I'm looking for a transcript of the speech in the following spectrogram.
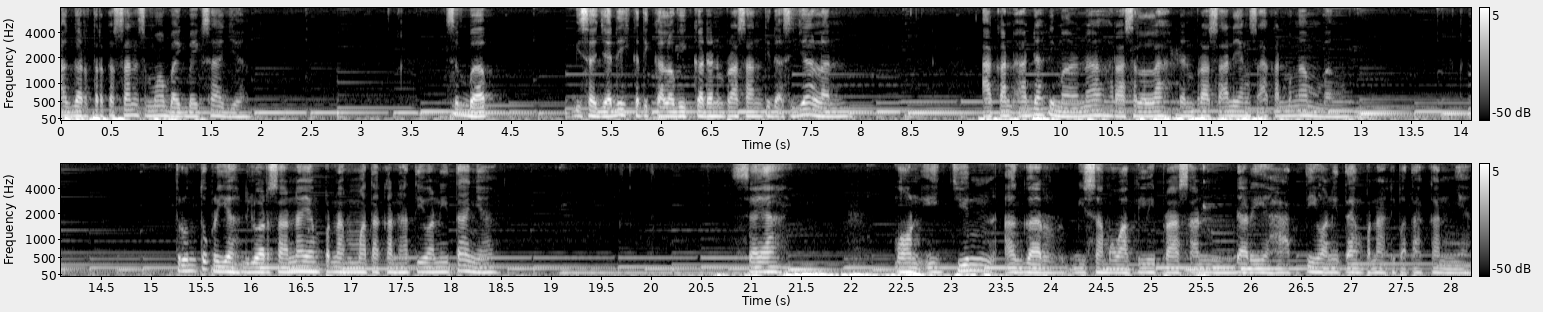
agar terkesan semua baik-baik saja. Sebab bisa jadi ketika logika dan perasaan tidak sejalan, akan ada di mana rasa lelah dan perasaan yang seakan mengambang. Teruntuk pria di luar sana yang pernah mematahkan hati wanitanya, saya Mohon izin agar bisa mewakili perasaan dari hati wanita yang pernah dipatahkannya.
